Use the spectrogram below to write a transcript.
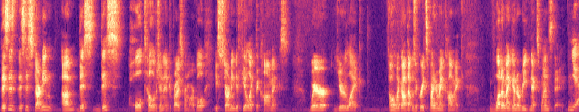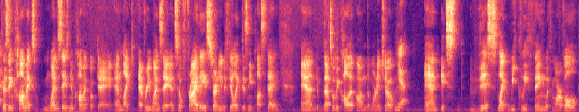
this is this is starting. Um, this this whole television enterprise for Marvel is starting to feel like the comics, where you're like, oh my God, that was a great Spider-Man comic. What am I gonna read next Wednesday? Yeah. Because in comics, Wednesday's new comic book day, and like every Wednesday, and so Friday is starting to feel like Disney Plus day, and that's what we call it on the morning show. Yeah. And it's this like weekly thing with Marvel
